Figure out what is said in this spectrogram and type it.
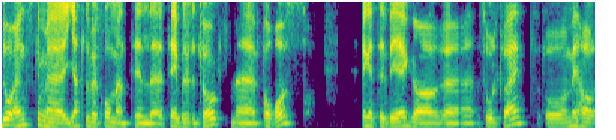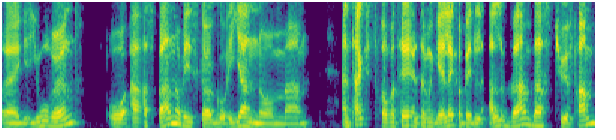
Da ønsker vi hjertelig velkommen til eh, Table Talks med For oss. Jeg heter Vegard eh, Soltveit, og vi har jeg Jorunn og Espen. og Vi skal gå igjennom eh, en tekst fra Matteus evangeliet kapittel 11 vers 25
